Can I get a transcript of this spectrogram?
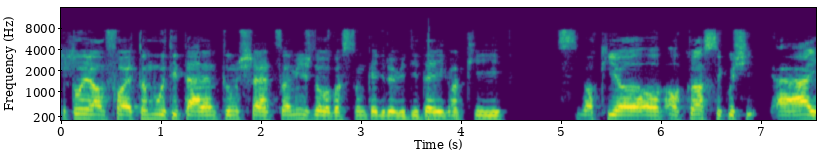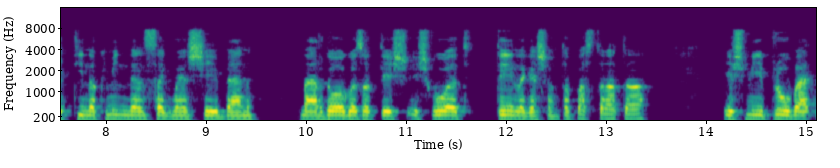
tehát olyan fajta multitalentum sráccal mi is dolgoztunk egy rövid ideig, aki, aki a, a klasszikus IT-nak minden szegmensében már dolgozott, és, és volt ténylegesen tapasztalata, és mi, próbál,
